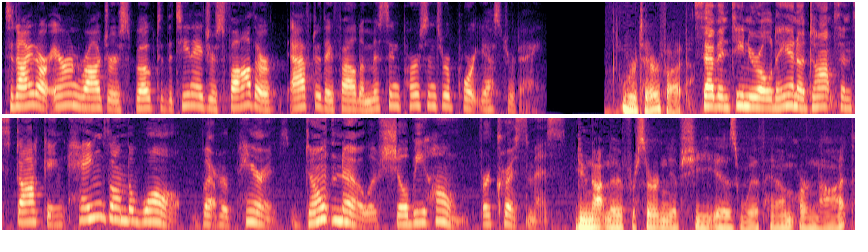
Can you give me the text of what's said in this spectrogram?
Tonight, our Aaron Rogers spoke to the teenager's father after they filed a missing persons report yesterday. We're terrified. 17 year old Hannah Thompson's stocking hangs on the wall, but her parents don't know if she'll be home for Christmas. Do not know for certain if she is with him or not.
